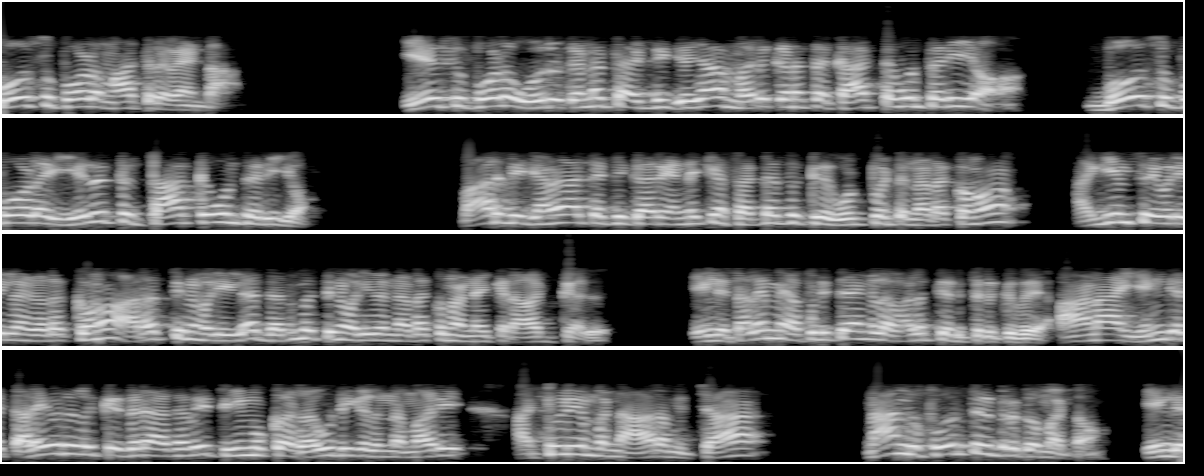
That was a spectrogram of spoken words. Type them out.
போஸ் போல மாத்திர வேண்டாம். இயேசு போல ஒரு கணத்தை அடிச்சா மறு கணத்தை காட்டவும் தெரியும். போஸ் போல எதிர்த்து தாக்கவும் தெரியும். பாரதிய ஜனதா கட்சிக்காரர் என்னைக்கும் சட்டத்துக்கு உட்பட்டு நடக்கணும் அகிம்சை வழியில நடக்கணும் அறத்தின் வழியில தர்மத்தின் வழியில நடக்கணும்னு நினைக்கிற ஆட்கள். எங்க தலைமை அப்படித்தான் எங்களை வளர்த்து எடுத்திருக்குது. ஆனா எங்க தலைவர்களுக்கு எதிராகவே திமுக ரவுடிகள் இந்த மாதிரி அட்டுழியம் பண்ண ஆரம்பிச்சா நாங்க பொறுத்துக்கிட்டு இருக்க மாட்டோம். எங்க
